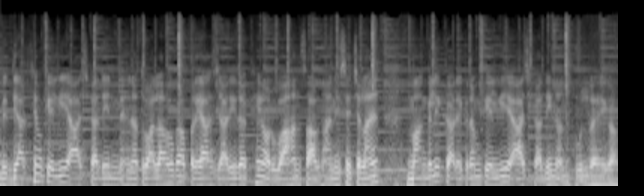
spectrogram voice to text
विद्यार्थियों के लिए आज का दिन मेहनत वाला होगा। प्रयास जारी रखें और वाहन सावधानी से चलाएँ। मांगलिक कार्यक्रम के लिए आज का दिन अनुकूल रहेगा।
